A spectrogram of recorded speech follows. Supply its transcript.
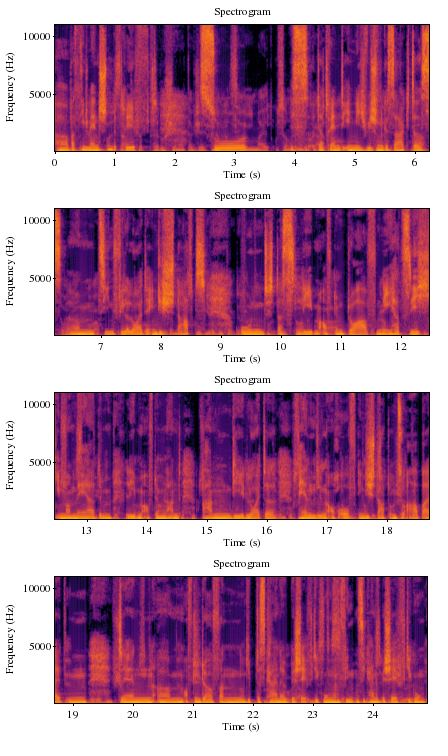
Äh, was die Menschen betrifft, so ist der Trend ähnlich, wie schon gesagt, dass ähm, ziehen viele Leute in die Stadt und das Leben auf dem Dorf nähert sich immer mehr dem Leben auf dem Land an. Die Leute pendeln auch oft in die Stadt, um zu arbeiten, denn ähm, auf den Dörfern gibt es keine Beschäftigungen, finden sie keine Beschäftigung.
